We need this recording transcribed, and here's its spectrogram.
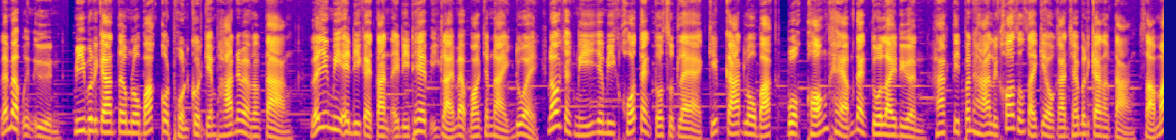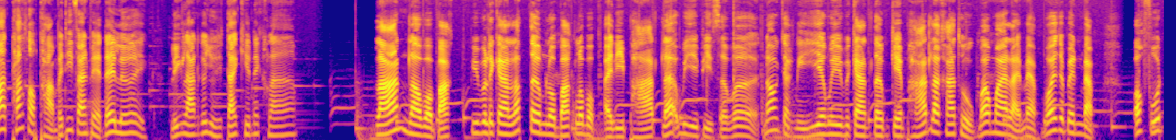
และแมปอื่นๆ มีบริการเติมโลบักกดผลกดเกมพาร์ทในแมปต่างๆ และยังมีไอดีไก่ตันไอดีเทพอีกหลายแมปวางจำหน่ายอีกด้วย นอกจากนี้ยังมีโค้ดแต่งตัวสุดแหลกกิฟต์การ์ดโลบักบวกของแถมแต่งตัวรายเดือนหากติดปัญหาหรือข้อสงสัยเกี่ยวกับการใช้บริการต่างๆ สามารถทักสอบถามไปที่แฟนเพจได้เลย ลิงก์ร้านก็อยู่ที่ใต้คลิปนะครับ ร้านลาวบักมีบริการรับเติมโลบักระบบ ID Pass และ VIP Server นอกจากนี้ยังมีบริการเติมเกมพาร์ทราคาถูกมากมายหลายแมปว่าจะเป็นแมป o f f o o t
